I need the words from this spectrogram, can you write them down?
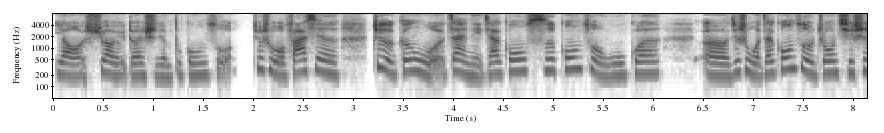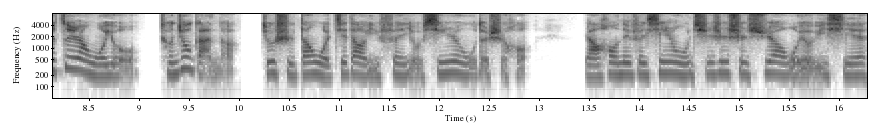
要需要有一段时间不工作，就是我发现这个跟我在哪家公司工作无关。呃，就是我在工作中，其实最让我有成就感的，就是当我接到一份有新任务的时候。然后那份新任务其实是需要我有一些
